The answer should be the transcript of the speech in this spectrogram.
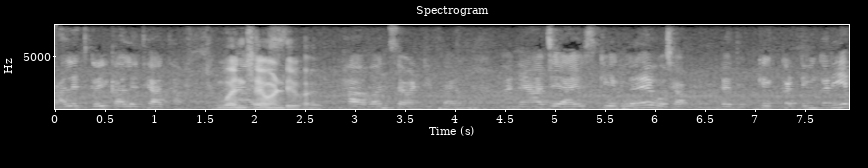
કાલે જ ગઈકાલે થયા હતા. વન સેવન્ટી ફાઈવ હા વન સેવન્ટી ફાઇવ અને આજે આયુષ કેક આવ્યો છે આપણે. તો કેક કટિંગ કરીએ.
